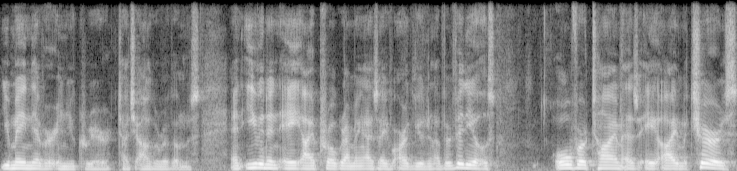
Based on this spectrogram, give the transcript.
You may never in your career touch algorithms. And even in AI programming, as I've argued in other videos, over time as AI matures,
